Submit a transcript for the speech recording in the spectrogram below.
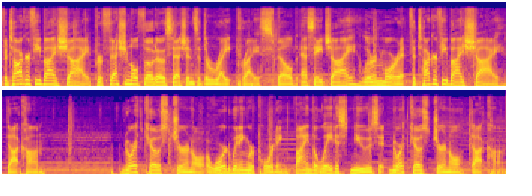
Photography by Shy, professional photo sessions at the right price, spelled S H I. Learn more at photographybyshy.com. North Coast Journal, award winning reporting. Find the latest news at northcoastjournal.com.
